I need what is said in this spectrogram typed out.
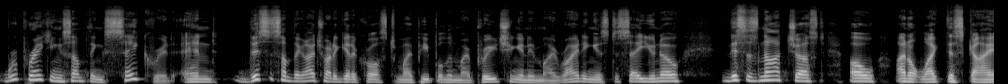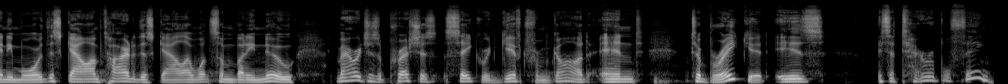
we're breaking something sacred. And this is something I try to get across to my people in my preaching and in my writing is to say, you know, this is not just, oh, I don't like this guy anymore. This gal, I'm tired of this gal. I want somebody new. Marriage is a precious, sacred gift from God. And to break it is. It's a terrible thing.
